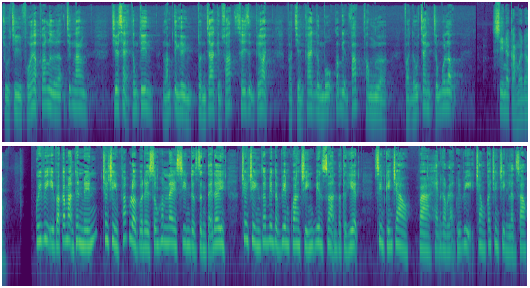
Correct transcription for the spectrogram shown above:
chủ trì phối hợp các lực lượng chức năng chia sẻ thông tin, nắm tình hình, tuần tra kiểm soát, xây dựng kế hoạch và triển khai đồng bộ các biện pháp phòng ngừa và đấu tranh chống buôn lậu. Xin cảm ơn ông. Quý vị và các bạn thân mến, chương trình Pháp luật và đời sống hôm nay xin được dừng tại đây. Chương trình do biên tập viên Quang Chính biên soạn và thực hiện. Xin kính chào và hẹn gặp lại quý vị trong các chương trình lần sau.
